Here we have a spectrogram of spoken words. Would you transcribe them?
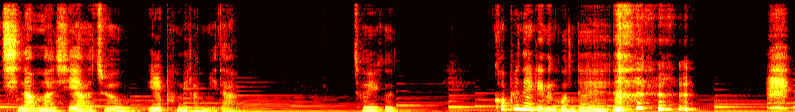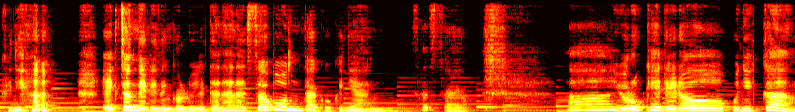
진한 맛이 아주 일품이랍니다. 저희 그 커피 내리는 건데 그냥 액젓 내리는 걸로 일단 하나 써본다고 그냥 샀어요. 아, 요렇게 내려보니까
